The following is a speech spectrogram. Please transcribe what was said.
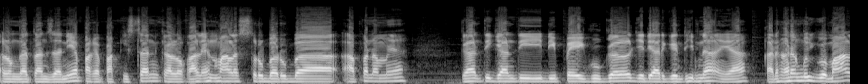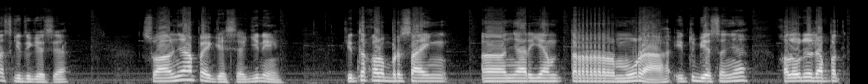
kalau nggak Tanzania pakai Pakistan kalau kalian males rubah-rubah apa namanya ganti-ganti di Pay Google jadi Argentina ya kadang-kadang gue juga males gitu guys ya Soalnya apa ya guys ya gini. Kita kalau bersaing uh, nyari yang termurah itu biasanya kalau udah dapat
